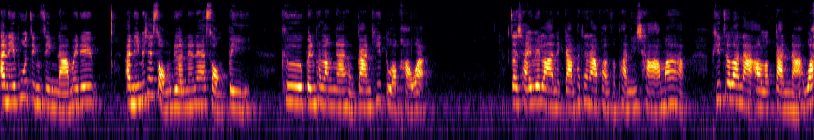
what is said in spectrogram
อันนี้พูดจริง ๆ นะ ไม่ได้ อันนี้ไม่ใช่สองเดือนแน่ๆสองปี คือเป็นพลังงานของการที่ตัวเขาอะ จะใช้เวลาในการพัฒนาความสัมพันธ์นี้ช้ามาก พิจารณาเอาละกันนะว่า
